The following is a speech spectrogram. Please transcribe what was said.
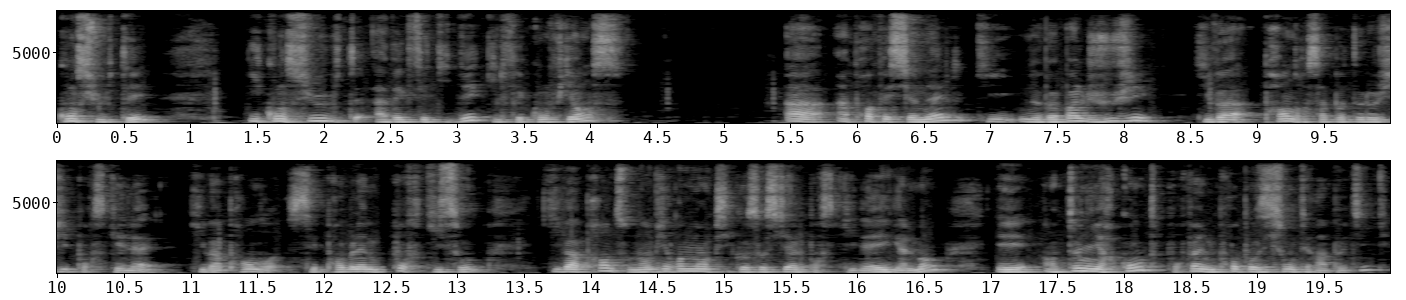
consulter, il consulte avec cette idée qu'il fait confiance à un professionnel qui ne va pas le juger, qui va prendre sa pathologie pour ce qu'elle est, qui va prendre ses problèmes pour ce qu'ils sont, qui va prendre son environnement psychosocial pour ce qu'il est également, et en tenir compte pour faire une proposition thérapeutique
